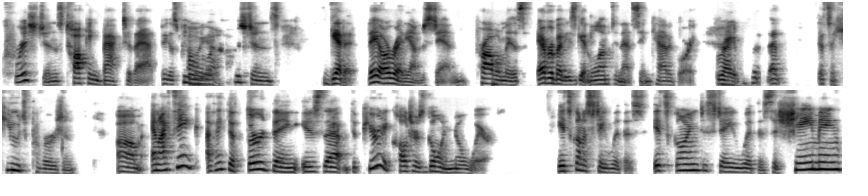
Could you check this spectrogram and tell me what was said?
Christians talking back to that because people oh, who yeah. are Christians get it. They already understand. Problem is everybody's getting lumped in that same category. Right. But that that's a huge perversion. Um, and I think I think the third thing is that the purity culture is going nowhere it's going to stay with us. It's going to stay with us. The shaming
